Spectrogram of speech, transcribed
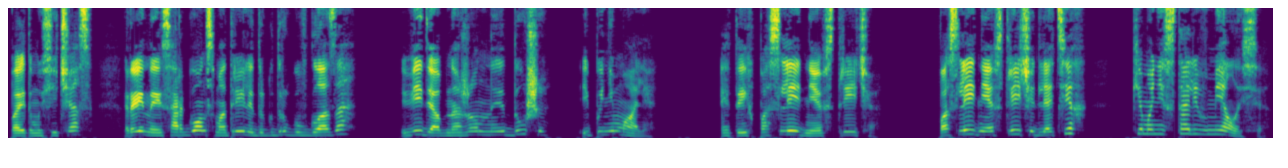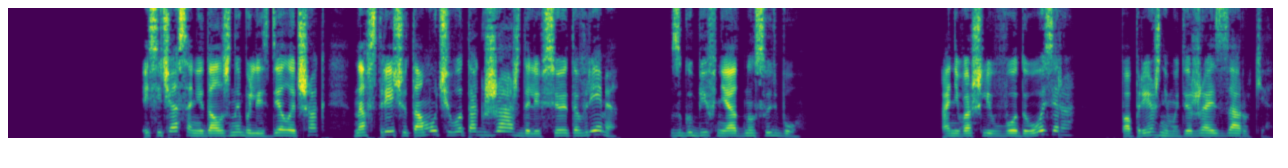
Поэтому сейчас Рейна и Саргон смотрели друг другу в глаза, видя обнаженные души, и понимали — это их последняя встреча. Последняя встреча для тех, кем они стали в Мелосе. И сейчас они должны были сделать шаг навстречу тому, чего так жаждали все это время, сгубив не одну судьбу. Они вошли в воду озера, по-прежнему держась за руки.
